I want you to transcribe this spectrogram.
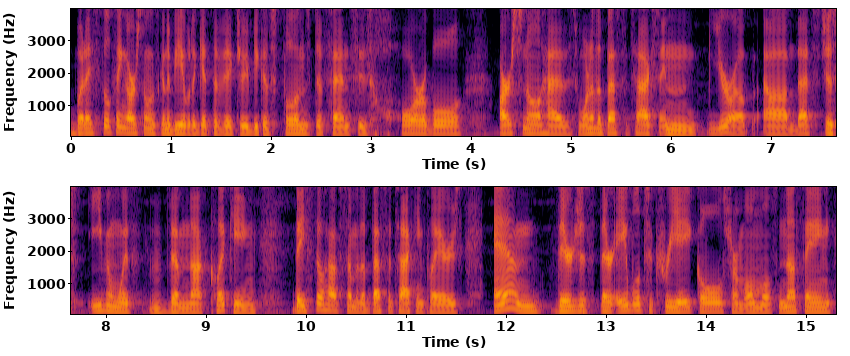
But I still think Arsenal is going to be able to get the victory because Fulham's defense is horrible. Arsenal has one of the best attacks in Europe. Um, that's just even with them not clicking, they still have some of the best attacking players, and they're just they're able to create goals from almost nothing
